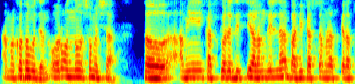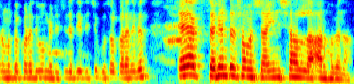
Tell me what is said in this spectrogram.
আমার কথা বুঝেন ওর অন্য সমস্যা। তো আমি কাজ করে দিছি আলহামদুলিল্লাহ বাকি কাজটা আমরা আজকে রাতের মধ্যে করে দিব মেডিসিনটা দিয়ে দিচ্ছি গোসল করে নেবেন। এক সেকেন্ডের সমস্যা ইনশাআল্লাহ আর হবে না।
